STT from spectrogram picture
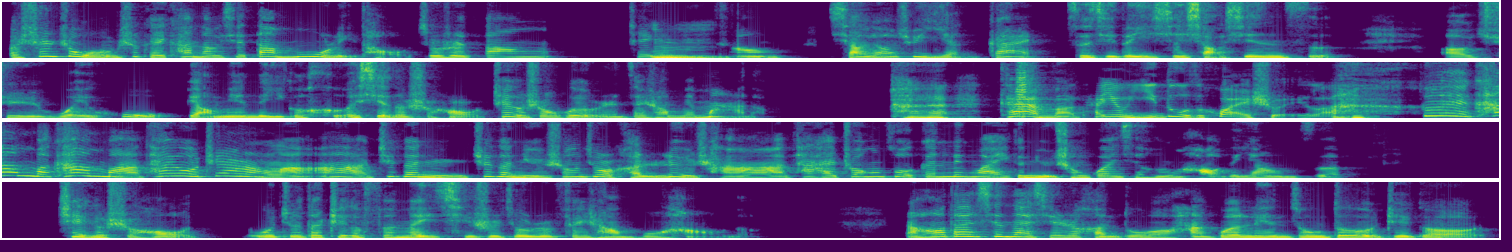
呃，甚至我们是可以看到一些弹幕里头，就是当这个女生想要去掩盖自己的一些小心思，呃，去维护表面的一个和谐的时候，这个时候会有人在上面骂的。看吧，他又一肚子坏水了。对，看吧，看吧，他又这样了啊！这个女这个女生就是很绿茶啊，她还装作跟另外一个女生关系很好的样子。这个时候，我觉得这个氛围其实就是非常不好的。然后，但现在其实很多韩国的恋综都有这个，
